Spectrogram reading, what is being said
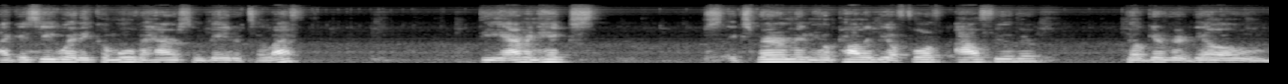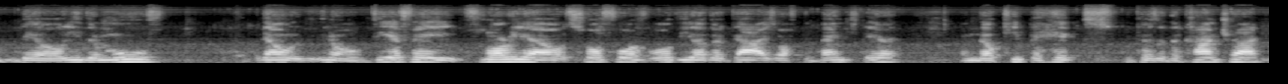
I can see where they could move a Harrison Bader to left. The Aaron Hicks experiment, he'll probably be a fourth outfielder. They'll give it. They'll they'll either move. They'll you know DFA Florial, so forth, all the other guys off the bench there, and they'll keep a Hicks because of the contract.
